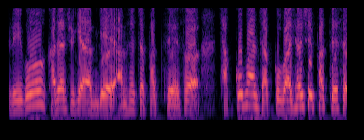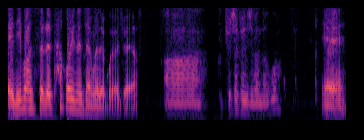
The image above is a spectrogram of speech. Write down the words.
그리고 가장 중요한 게 암살자 파트에서 자꾸만 자꾸만 현실 파트에서 애니버스를 타고 있는 장면을 보여줘요. 아, 그 교차 편집한다고? 예.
